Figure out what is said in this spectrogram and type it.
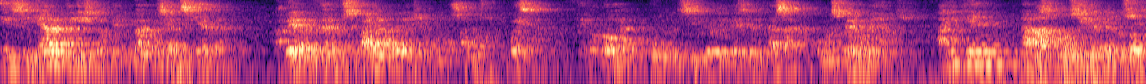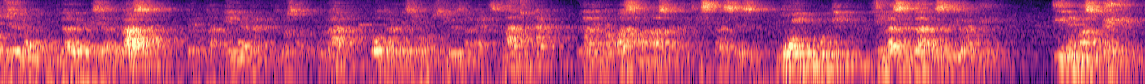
Enseñar al ministro que en lugar de irse a la izquierda, a ver enfermo, se vaya a la derecha como sanos, cuesta, pero logra un principio de iglesia de casa como espero veamos. Ahí tienen la más conocida entre nosotros es la comunidad eclesial de base, pero también la religiosa popular, otra que es conocida es la carismática, la de papás y mamás catequistas es muy útil y en las ciudades es la que tiene más pegue.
